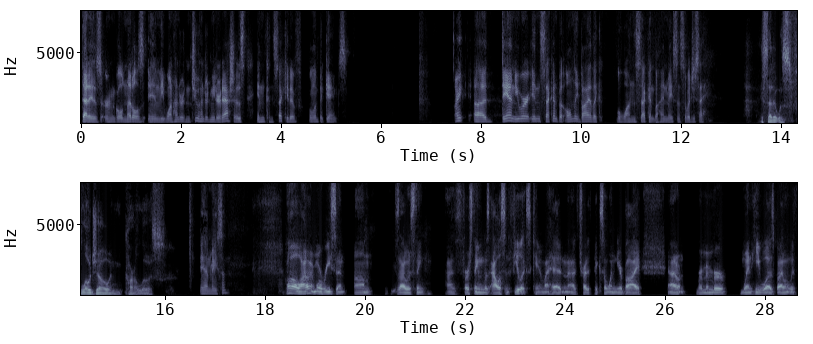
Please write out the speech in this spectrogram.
That is, earn gold medals in the 100 and 200 meter dashes in consecutive Olympic Games. All right, uh, Dan, you were in second, but only by like one second behind Mason. So what'd you say? I said it was Flojo and Carl Lewis. And Mason? Oh, I went more recent. Um, because I was thinking, I, first thing was Allyson Felix came in my head, and I tried to pick someone nearby, and I don't remember when he was, but I went with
